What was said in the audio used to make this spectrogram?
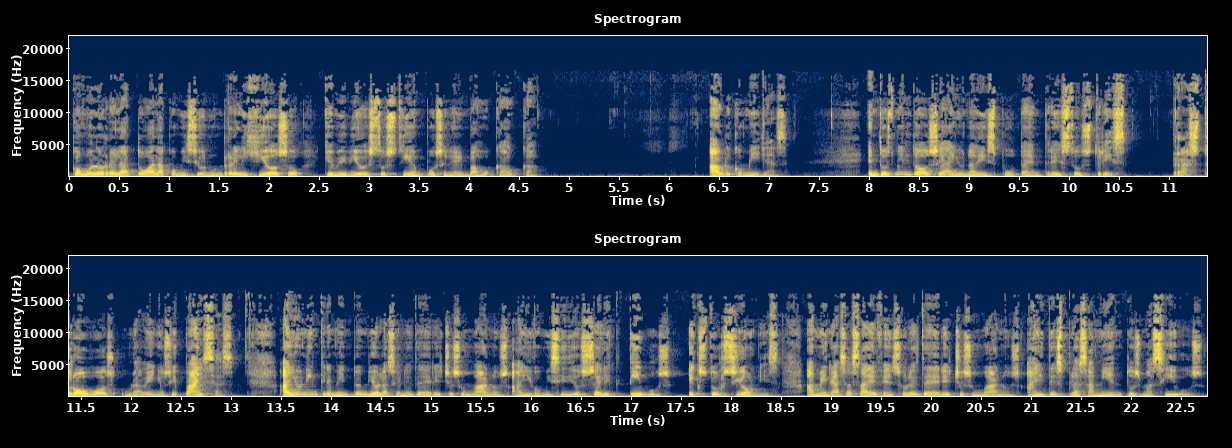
como lo relató a la comisión un religioso que vivió estos tiempos en el Bajo Cauca. Abro comillas. En 2012 hay una disputa entre estos tres rastrojos, urabeños y paisas. Hay un incremento en violaciones de derechos humanos, hay homicidios selectivos, extorsiones, amenazas a defensores de derechos humanos, hay desplazamientos masivos.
